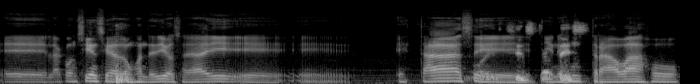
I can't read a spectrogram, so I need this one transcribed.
eh, la conciencia de don Juan de Dios, ahí eh, eh, estás, tienes un trabajo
